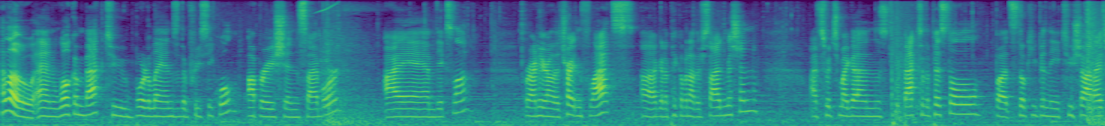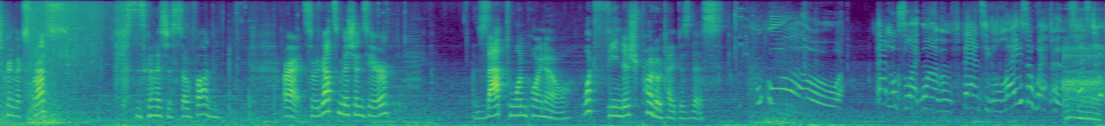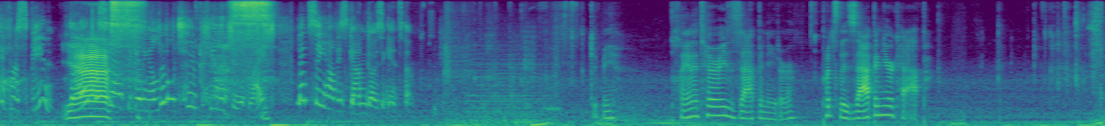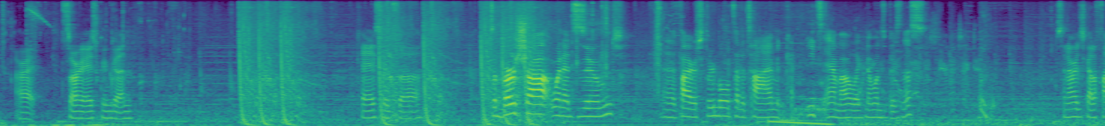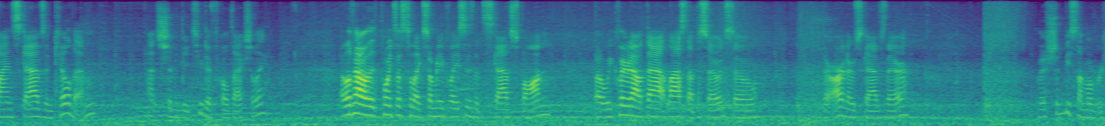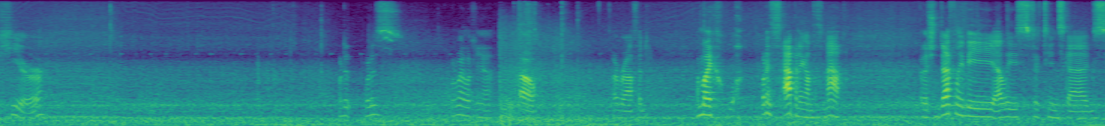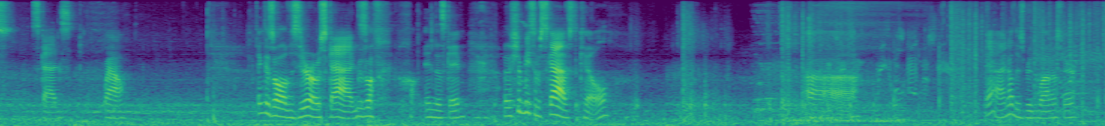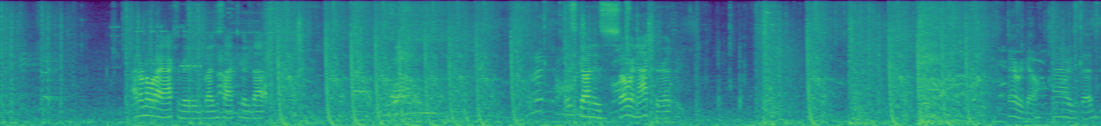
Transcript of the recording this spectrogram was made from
Hello, and welcome back to Borderlands the Prequel, Operation Cyborg. I am the Ixelan. We're out here on the Triton Flats, uh, gonna pick up another side mission. I've switched my guns back to the pistol, but still keeping the two-shot Ice Cream Express, because this gun is just so fun. Alright, so we've got some missions here. Zapped 1.0. What fiendish prototype is this? Whoa! That looks like one of them fancy laser weapons. Let's ah. take it for a spin. Yes. The are getting a little too pillagey of late. Let's see how this gun goes against them. Give me. Planetary Zappinator. Puts the zap in your cap. Alright. Sorry, ice cream gun. Okay, so it's a... It's a burst shot when it's zoomed. And it fires three bullets at a time and eats ammo like no one's business. Now we just gotta find scavs and kill them. That shouldn't be too difficult, actually. I love how it points us to like so many places that scavs spawn. But we cleared out that last episode, so there are no scavs there. There should be some over here. What is, what is... What am I looking at? Oh. A Rathyd. I'm like, what is happening on this map? But there should definitely be at least 15 skags. Skags. Wow. I think there's all of zero skags in this game. But there should be some scavs to kill. Uh, yeah, I know there's breathable atmosphere. I don't know what I activated, but I just activated that. This gun is so inaccurate. There we go. Now he's dead.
